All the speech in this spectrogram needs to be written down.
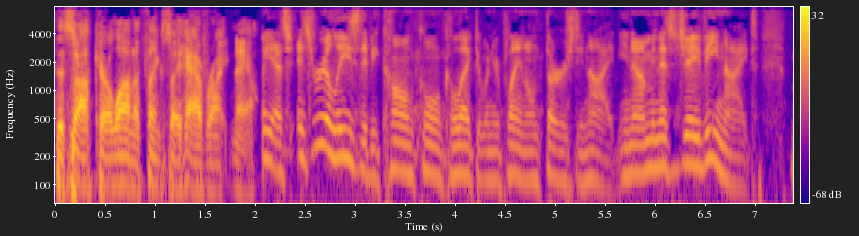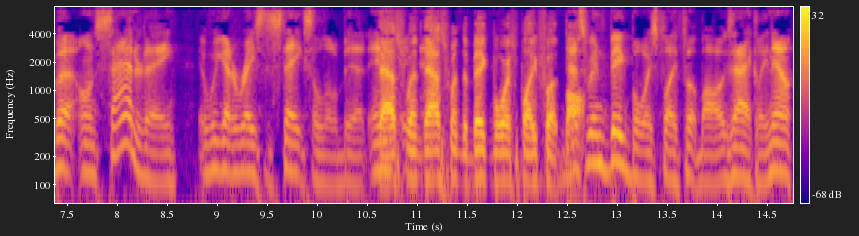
that South Carolina thinks they have right now. Oh, yeah, it's, it's real easy to be calm, cool, and collected when you're playing on Thursday night. You know, I mean, that's JV night. But on Saturday, we got to raise the stakes a little bit. And That's when, that's when the big boys play football. That's when big boys play football, exactly. Now,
